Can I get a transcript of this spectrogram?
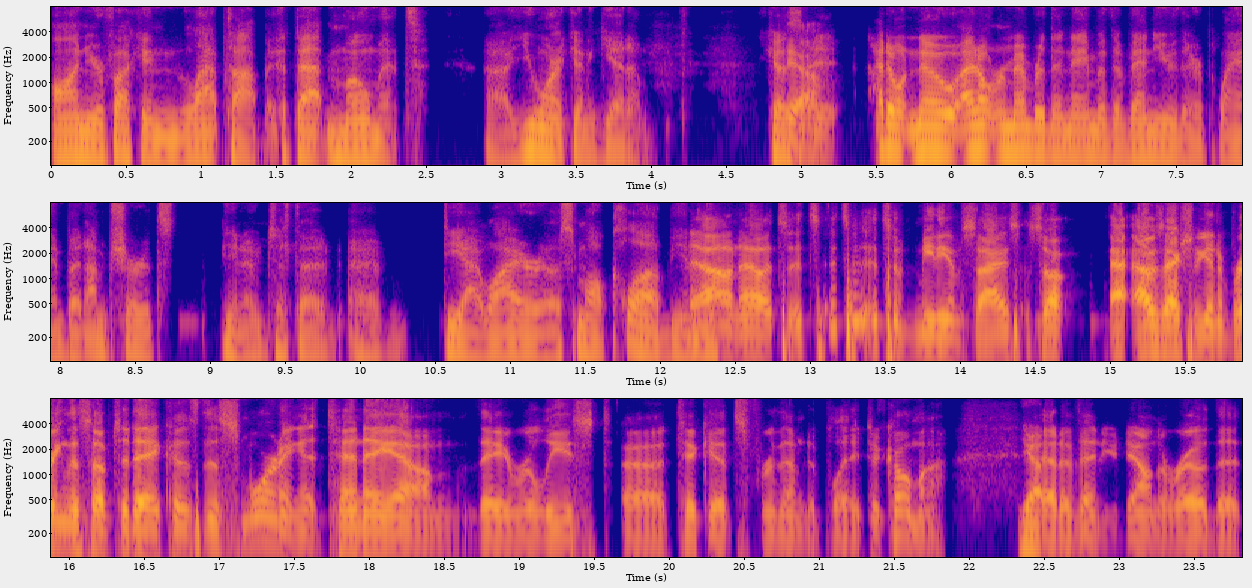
on your fucking laptop at that moment, uh, you weren't going to get them. Because Yeah. I, I don't know, I don't remember the name of the venue they're playing, but I'm sure it's you know just a, a DIY or a small club. You know, No, no, it's it's it's a, it's a medium size. So I, I was actually going to bring this up today because this morning at 10 a.m. they released uh, tickets for them to play Tacoma Yep. at a venue down the road that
